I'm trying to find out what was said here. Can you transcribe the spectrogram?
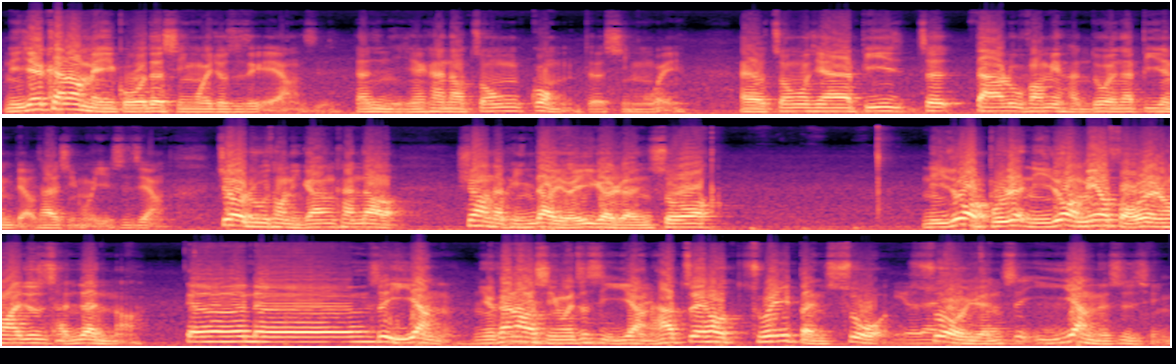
你现在看到美国的行为就是这个样子，但是你现在看到中共的行为。还有中共现在逼这大陆方面很多人在逼人表态行为也是这样，就如同你刚刚看到 Sean 的频道有一个人说，你如果不认，你如果没有否认的话，就是承认嘛。的呢是一样的，你有看到的行为，这是一样的。他最后追本溯溯源是一样的事情。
